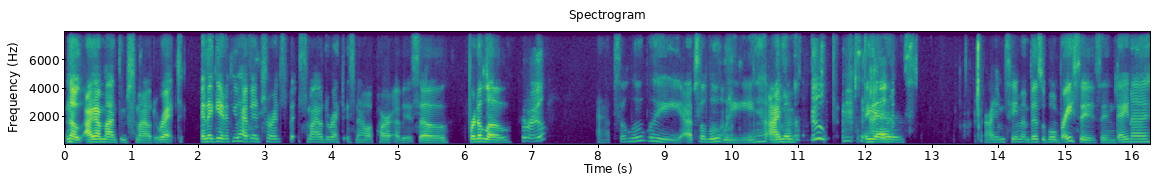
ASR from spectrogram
No, I got mine through Smile Direct. And again, if you have insurance, that Smile Direct is now a part of it. So for the low, For real? Absolutely, absolutely. I'm a Give 'em the scoop. I didn't know. yes. I am Team Invisible Braces, and Dana,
